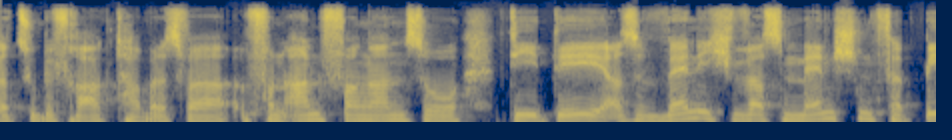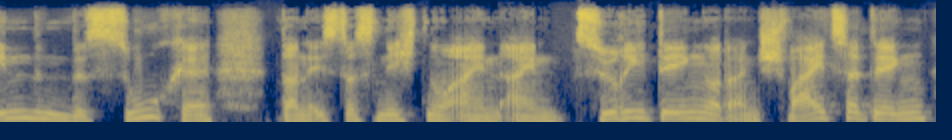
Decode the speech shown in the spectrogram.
dazu befragt habe. Das war von Anfang an so die Idee. Also wenn ich was Menschenverbindendes suche, dann ist das nicht nur ein, ein Zürich-Ding oder ein Schweizer Ding,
